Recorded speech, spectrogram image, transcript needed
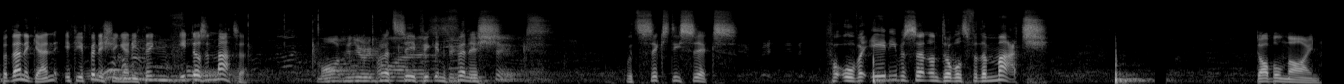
But then again, if you're finishing anything, it doesn't matter. Martin, you Let's see if he can finish. With 66 for over 80% on doubles for the match. Double nine.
